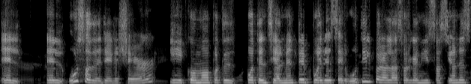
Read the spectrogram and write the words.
el, el uso de data share y cómo potencialmente puede ser útil para las organizaciones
